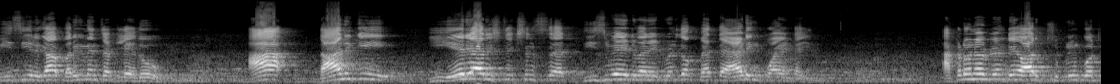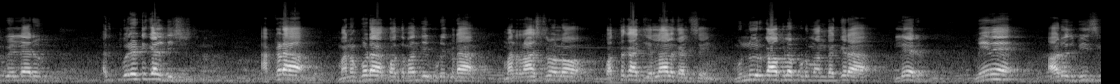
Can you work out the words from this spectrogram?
బీసీలుగా పరిగణించట్లేదు. ఆ దానికి ఈ ఏరియా రిస్ట్రిక్షన్స్ తీసివేయడం అనేటువంటిది ఒక పెద్ద యాడింగ్ పాయింట్ అయింది అక్కడ ఉన్నటువంటి వారు సుప్రీంకోర్టుకు వెళ్ళారు. అది పొలిటికల్ డిసిషన్ అక్కడ మనం కూడా కొంతమంది ఇప్పుడు ఇక్కడ మన రాష్ట్రంలో కొత్తగా జిల్లాలు కలిసాయి. మున్నూరు కాపులు అప్పుడు మన దగ్గర లేరు. మేమే ఆ రోజు బీసీ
